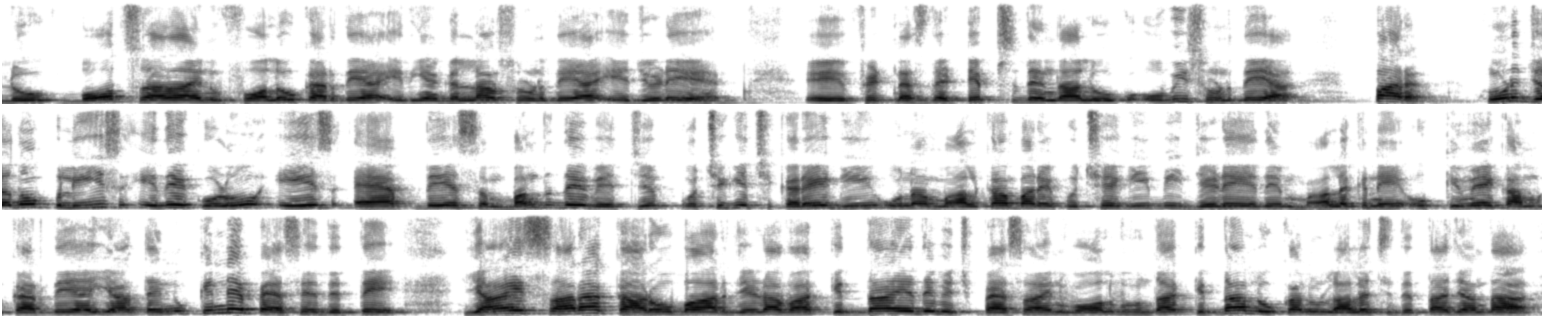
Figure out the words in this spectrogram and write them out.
ਲੋਕ ਬਹੁਤ ਜ਼ਿਆਦਾ ਇਹਨੂੰ ਫੋਲੋ ਕਰਦੇ ਆ ਇਹਦੀਆਂ ਗੱਲਾਂ ਸੁਣਦੇ ਆ ਇਹ ਜਿਹੜੇ ਹੈ, ਇਹ ਫਿਟਨੈਸ ਦੇ ਟਿਪਸ ਦਿੰਦਾ ਲੋਕ ਉਹ ਵੀ ਸੁਣਦੇ ਆ। ਪਰ ਹੁਣ ਜਦੋਂ ਪੁਲਿਸ ਇਹਦੇ ਕੋਲੋਂ ਇਸ ਐਪ ਦੇ ਸੰਬੰਧ ਦੇ ਵਿੱਚ ਪੁੱਛਗਿੱਛ ਕਰੇਗੀ, ਉਹਨਾਂ ਮਾਲਕਾਂ ਬਾਰੇ ਪੁੱਛੇਗੀ ਵੀ ਜਿਹੜੇ ਇਹਦੇ ਮਾਲਕ ਨੇ, ਉਹ ਕਿਵੇਂ ਕੰਮ ਕਰਦੇ ਆ ਜਾਂ ਤੈਨੂੰ ਕਿੰਨੇ ਪੈਸੇ ਦਿੱਤੇ ਜਾਂ ਇਹ ਸਾਰਾ ਕਾਰੋਬਾਰ ਜਿਹੜਾ ਵਾ ਕਿੱਦਾਂ ਇਹਦੇ ਵਿੱਚ ਪੈਸਾ ਇਨਵੋਲਵ ਹੁੰਦਾ, ਕਿੱਦਾਂ ਲੋਕਾਂ ਨੂੰ ਲਾਲਚ ਦਿੱਤਾ ਜਾਂਦਾ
